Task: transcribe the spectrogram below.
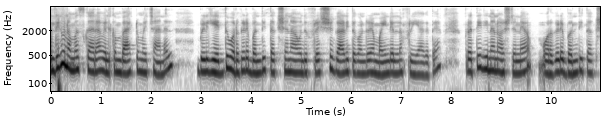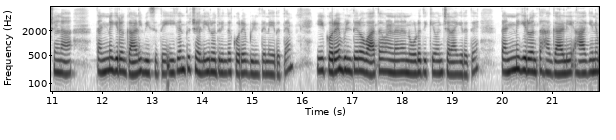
ಎಲ್ರಿಗೂ ನಮಸ್ಕಾರ. Welcome back to my channel ಬೆಳಿಗ್ಗೆ ಎದ್ದು ಹೊರಗಡೆ ಬಂದಿದ ತಕ್ಷಣ ಒಂದು ಫ್ರೆಶ್ ಗಾಳಿ ತಗೊಂಡ್ರೆ ಮೈಂಡೆಲ್ಲ ಫ್ರೀ ಆಗುತ್ತೆ. ಪ್ರತಿದಿನವೂ ಅಷ್ಟೇ ಹೊರಗಡೆ ಬಂದಿದ ತಕ್ಷಣ ತಣ್ಣಗಿರೋ ಗಾಳಿ ಬೀಸುತ್ತೆ. ಈಗಂತೂ ಚಳಿ ಇರೋದ್ರಿಂದ ಕೊರೆ ಬೀಳ್ತೇನೆ ಇರುತ್ತೆ. ಈ ಕೊರೆ ಬೀಳ್ತಿರೋ ವಾತಾವರಣನ ನೋಡೋದಕ್ಕೆ ಒಂದು ಚೆನ್ನಾಗಿರುತ್ತೆ. ತಣ್ಣಗಿರುವಂತಹ ಗಾಳಿ ಹಾಗೆಯೇ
